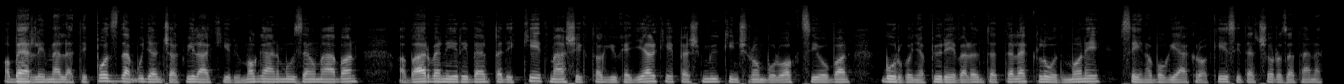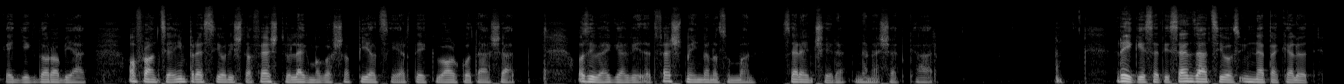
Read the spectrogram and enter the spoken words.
A Berlin melletti Potsdam ugyancsak világhírű magánmúzeumában, a Barbenériben pedig két másik tagjuk egy jelképes műkincs romboló akcióban burgonya pürével öntötte le Claude Monet szénabogjákról készített sorozatának egyik darabját, a francia impressionista festő legmagasabb piaci értékű alkotását. Az üveggel védett festményben azonban szerencsére nem esett kár. Régészeti szenzáció az ünnepek előtt.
